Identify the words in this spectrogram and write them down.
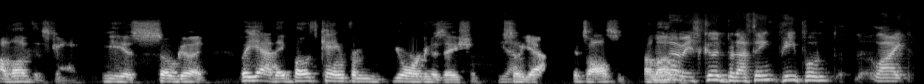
I love this guy. He is so good. But yeah, they both came from your organization. So yeah, it's awesome. I Well, love no, it. it's good, but I think people like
